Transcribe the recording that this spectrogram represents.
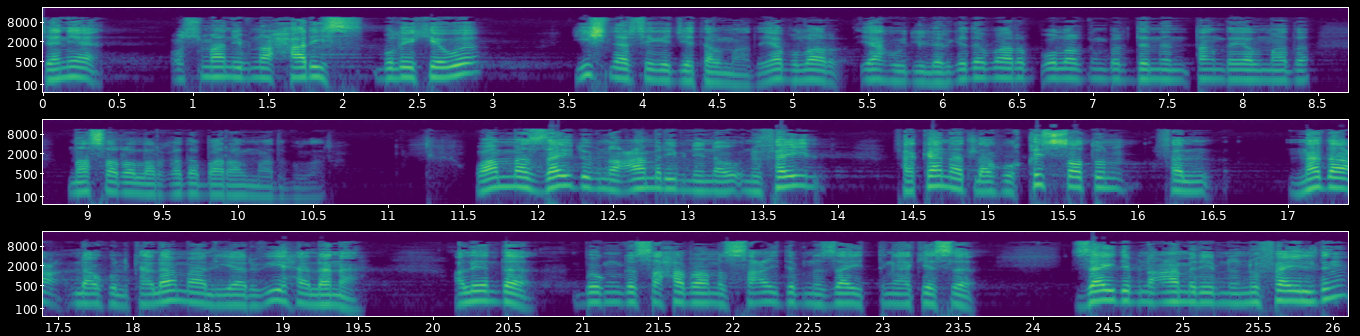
және усман ибн харис бұл екеуі еш нәрсеге жете алмады иә бұлар яхудилерге де барып олардың бір дінін таңдай алмады насараларға да бара алмады бұлар وأما زيد بن عمرو بن نفيل فكانت له قصة فلندع له الكلام ليرويها لنا ал енді бүгінгі сахабамыз саид ибн заидтің әкесі зайд ибн амир ибн нуфайлдің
